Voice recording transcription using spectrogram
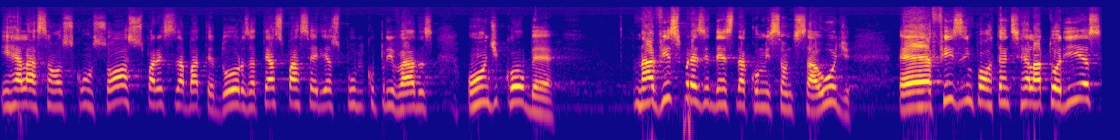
em relação aos consórcios para esses abatedouros, até as parcerias público-privadas, onde couber. Na vice-presidência da Comissão de Saúde, é, fiz importantes relatorias,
